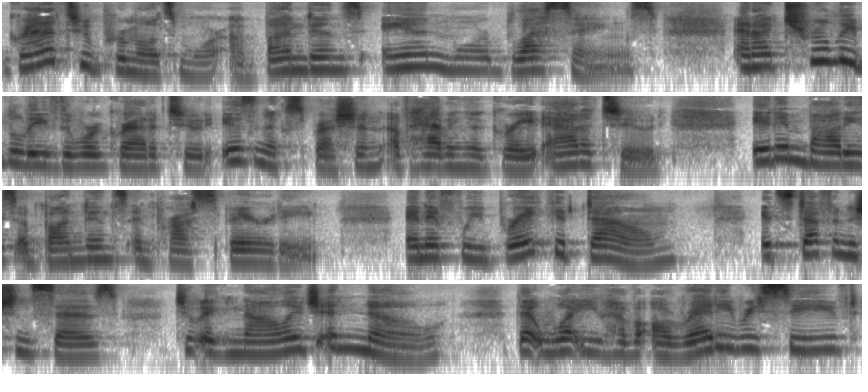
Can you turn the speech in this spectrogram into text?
Gratitude promotes more abundance and more blessings. And I truly believe the word gratitude is an expression of having a great attitude. It embodies abundance and prosperity. And if we break it down, its definition says to acknowledge and know that what you have already received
